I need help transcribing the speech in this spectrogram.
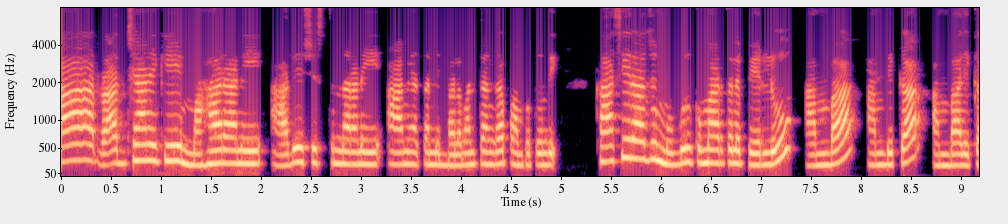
ఆ రాజ్యానికి మహారాణి ఆదేశిస్తున్నారని ఆమె అతన్ని బలవంతంగా పంపుతుంది. కాశీరాజు ముగ్గురు కుమార్తెల పేర్లు అంబ అంబిక అంబాలిక.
